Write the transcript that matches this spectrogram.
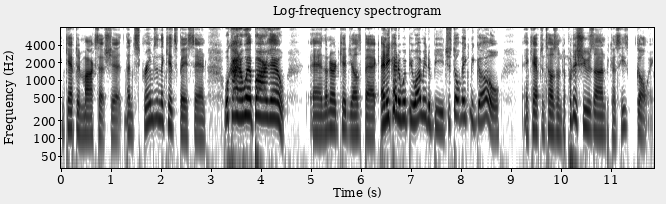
And Captain mocks that shit, then screams in the kid's face, saying, What kind of whip are you? And the nerd kid yells back, Any kind of whip you want me to be, just don't make me go. And Captain tells him to put his shoes on because he's going.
